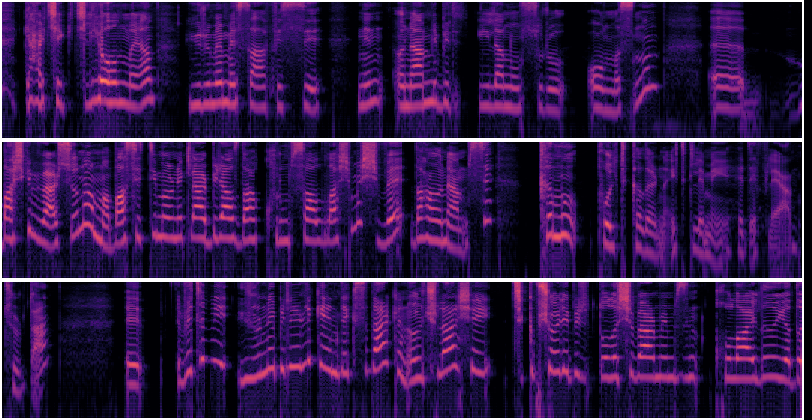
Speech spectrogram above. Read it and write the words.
gerçekçiliği olmayan yürüme mesafesinin önemli bir ilan unsuru olmasının e, başka bir versiyonu ama bahsettiğim örnekler biraz daha kurumsallaşmış ve daha önemlisi kamu politikalarını etkilemeyi hedefleyen türden. E, ve tabii yürünebilirlik endeksi derken ölçülen şey çıkıp şöyle bir dolaşı vermemizin kolaylığı ya da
